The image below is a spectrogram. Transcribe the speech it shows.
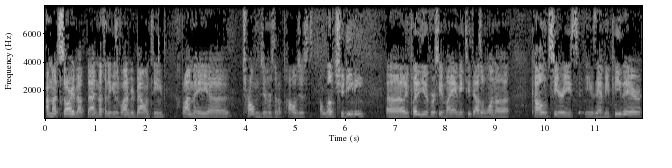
I'm not sorry about that. Nothing against Wladimir Balentien, but I'm a uh, Charlton Jimerson apologist. I love Chudini. Uh, he played at the University of Miami 2001 uh, College Series. He was MVP there.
